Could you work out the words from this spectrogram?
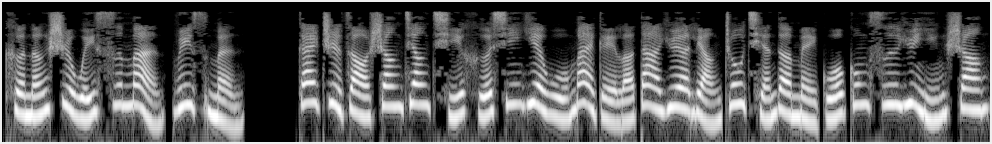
可能是维斯曼 （Wisman）。该制造商将其核心业务卖给了大约两周前的美国公司运营商。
